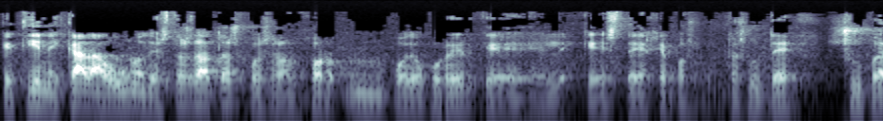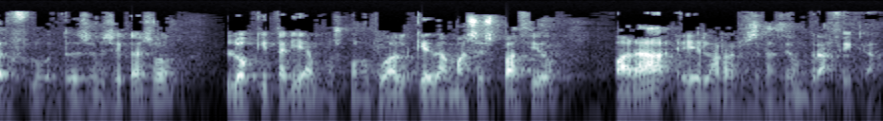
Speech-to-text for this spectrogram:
que tiene cada uno de estos datos, pues a lo mejor mm, puede ocurrir que, este eje pues, resulte superfluo. Entonces, en ese caso, lo quitaríamos, con lo cual queda más espacio para la representación gráfica.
